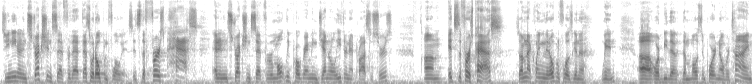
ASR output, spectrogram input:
So you need an instruction set for that. That's what OpenFlow is. It's the first pass at an instruction set for remotely programming general Ethernet processors. Um, it's the first pass. So I'm not claiming that OpenFlow is going to win uh, or be the, the most important over time,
